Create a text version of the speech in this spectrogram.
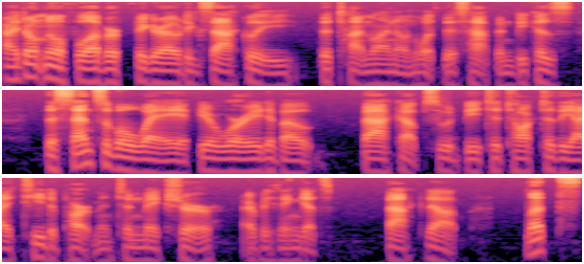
I don't know if we'll ever figure out exactly the timeline on what this happened because the sensible way, if you're worried about backups, would be to talk to the IT department and make sure everything gets backed up. Let's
